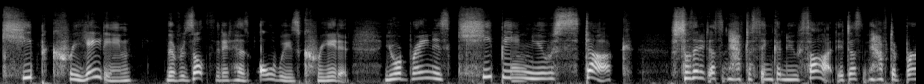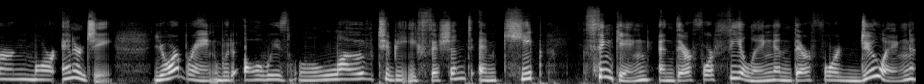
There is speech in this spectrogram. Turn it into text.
keep creating the results that it has always created. Your brain is keeping you stuck so that it doesn't have to think a new thought. It doesn't have to burn more energy. Your brain would always love to be efficient and keep thinking and therefore feeling and therefore doing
